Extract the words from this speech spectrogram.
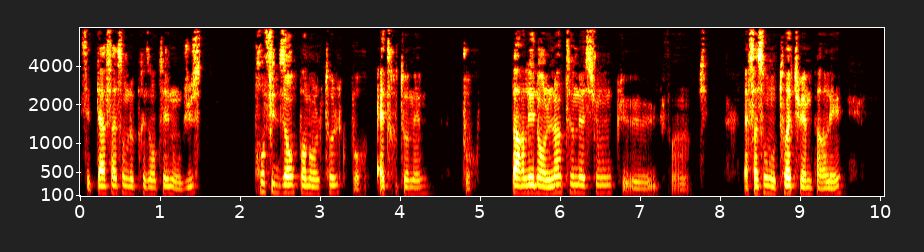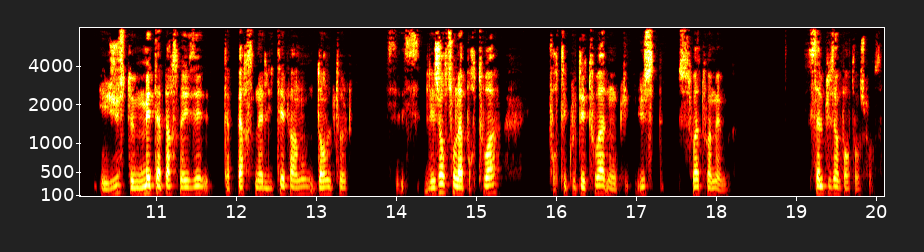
c'est ta façon de le présenter. Donc juste profites-en pendant le talk pour être toi-même, pour parler dans l'intonation que, la façon dont toi tu aimes parler, et juste mets ta personnalité, ta personnalité pardon, dans le talk. les gens sont là pour toi, pour t'écouter toi, donc juste sois toi-même. C'est ça le plus important, je pense.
